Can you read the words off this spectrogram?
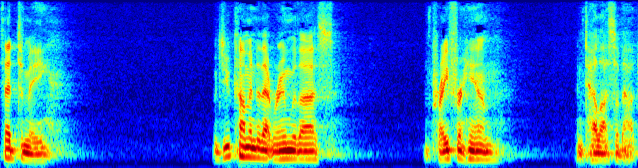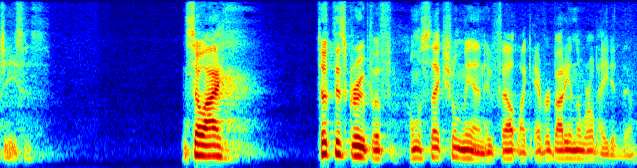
said to me, Would you come into that room with us and pray for him and tell us about Jesus? And so I took this group of homosexual men who felt like everybody in the world hated them,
